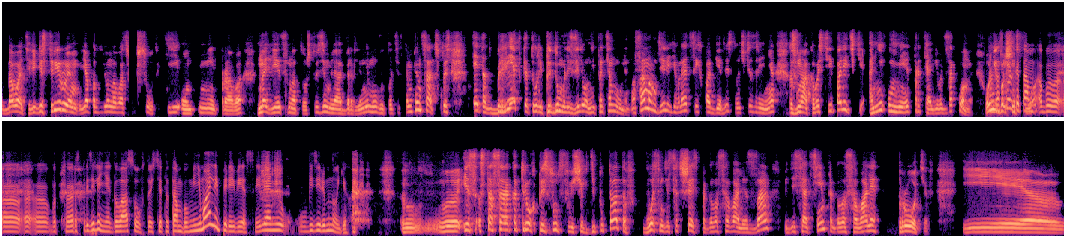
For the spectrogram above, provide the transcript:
давайте, регистрируем, я подаю на вас в суд. И он имеет право надеяться на то, что земля Берлин ему выплатит компенсацию. То есть этот бред, который придумали зеленые и протянули, на самом деле является их победой с точки зрения знаковости и политики. Они умеют протягивать законы. У а них насколько большинство... там было э, э, э, вот распределение голосов? То есть это там был минимальный перевес или они убедили многих? Из 143 присутствующих депутатов 86 проголосовали за, 57 проголосовали против. И э,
